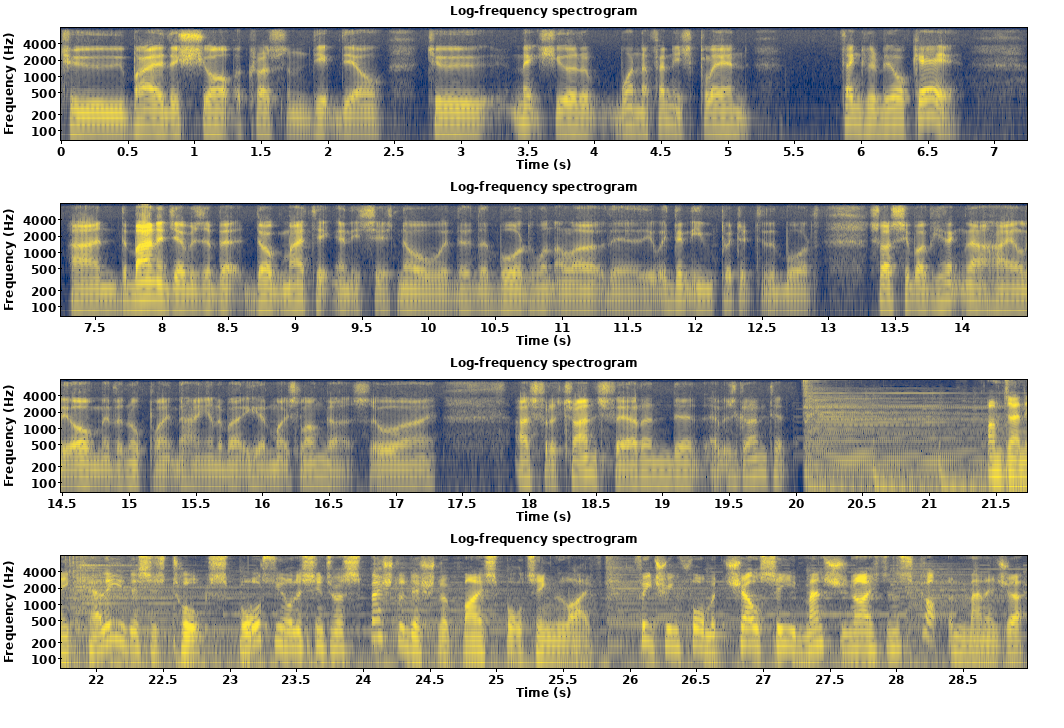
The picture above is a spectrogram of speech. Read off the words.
to buy the shop across from Deepdale to make sure when I finished playing, things would be okay. And the manager was a bit dogmatic, and he says, "No, the, the board won't allow it." They didn't even put it to the board. So I said, "Well, if you think that highly of me, there's no point in hanging about here much longer." So I asked for a transfer, and uh, it was granted. I'm Danny Kelly. This is Talk Sport, and you're listening to a special edition of My Sporting Life, featuring former Chelsea, Manchester United, and Scotland manager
